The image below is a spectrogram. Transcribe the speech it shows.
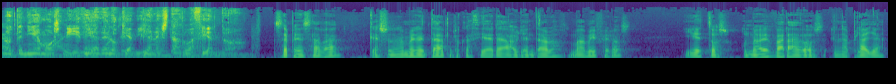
No teníamos ni idea de lo que habían estado haciendo. Se pensaba que el sonar militar lo que hacía era ahuyentar a los mamíferos y estos, una vez varados en la playa,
